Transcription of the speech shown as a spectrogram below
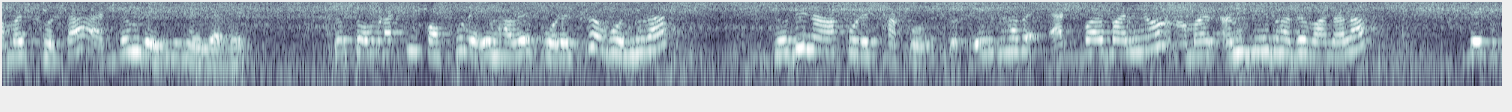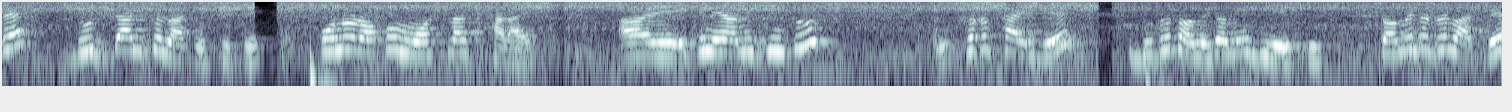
আমার ঝোলটা একদম রেডি হয়ে যাবে। তো তোমরা কি কখনো এভাবে করেছ বন্ধুরা? যদি না করে থাকো, তো এইভাবে একবার বানিয়েও আমার, আমি যেভাবে বানালাম, দেখবে দুর্দান্ত লাগে খেতে। কোনো রকম মশলা ছাড়াই। আর এখানে আমি কিন্তু ছোটো সাইজে দুটো টমেটো আমি দিয়েছি। টমেটোটা লাগবে।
